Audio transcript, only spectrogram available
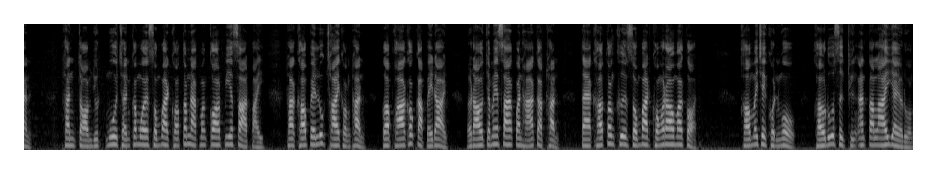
นั่น ท่านจอมยุทธมู่เฉินขโมยสมบัติของตำหนักมังกรปีศาจไป ถ้าเขาเป็นลูกชายของท่าน ก็พาเขากลับไปได้ เราจะไม่สร้างปัญหากับท่าน แต่เขาต้องคืนสมบัติของเรามาก่อน เขาไม่ใช่คนโง่ เขารู้สึกถึงอันตรายใหญ่หลวง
